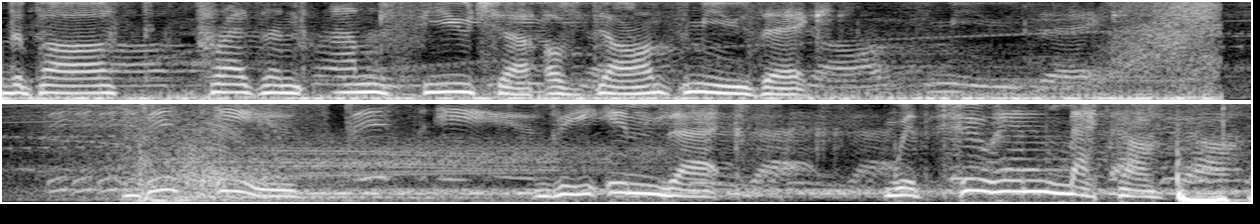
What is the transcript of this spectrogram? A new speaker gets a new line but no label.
The past, present, and future of dance music. This is the Index with Tuhin
Meta.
